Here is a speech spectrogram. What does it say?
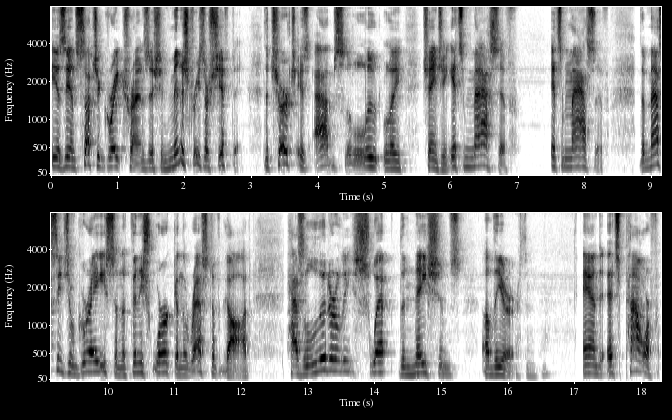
is in such a great transition. Ministries are shifting. The church is absolutely changing. It's massive. It's massive. The message of grace and the finished work and the rest of God has literally swept the nations of the earth. Mm-hmm. And it's powerful.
